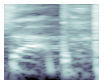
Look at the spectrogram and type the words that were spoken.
Stop.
